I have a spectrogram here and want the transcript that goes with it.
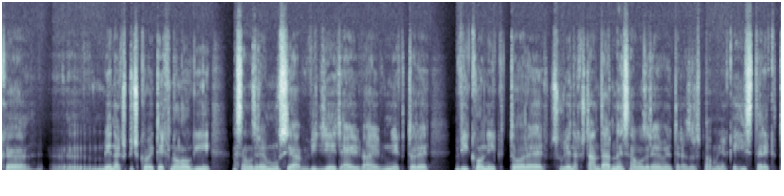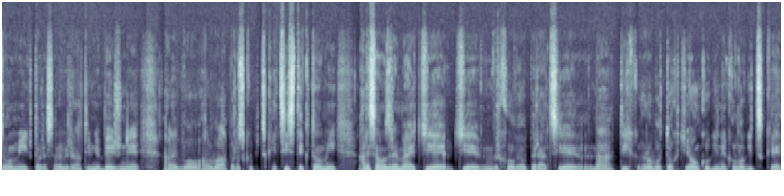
k e, jednak špičkovej technológii a samozrejme musia vidieť aj, aj niektoré výkony, ktoré sú jednak štandardné, samozrejme, teraz rozprávam o nejakej hysterektómii, ktoré sa robí relatívne bežne, alebo, alebo laparoskopickej cystektómii, ale samozrejme aj tie, tie vrcholové operácie na tých robotoch, tie onkoginekologické,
